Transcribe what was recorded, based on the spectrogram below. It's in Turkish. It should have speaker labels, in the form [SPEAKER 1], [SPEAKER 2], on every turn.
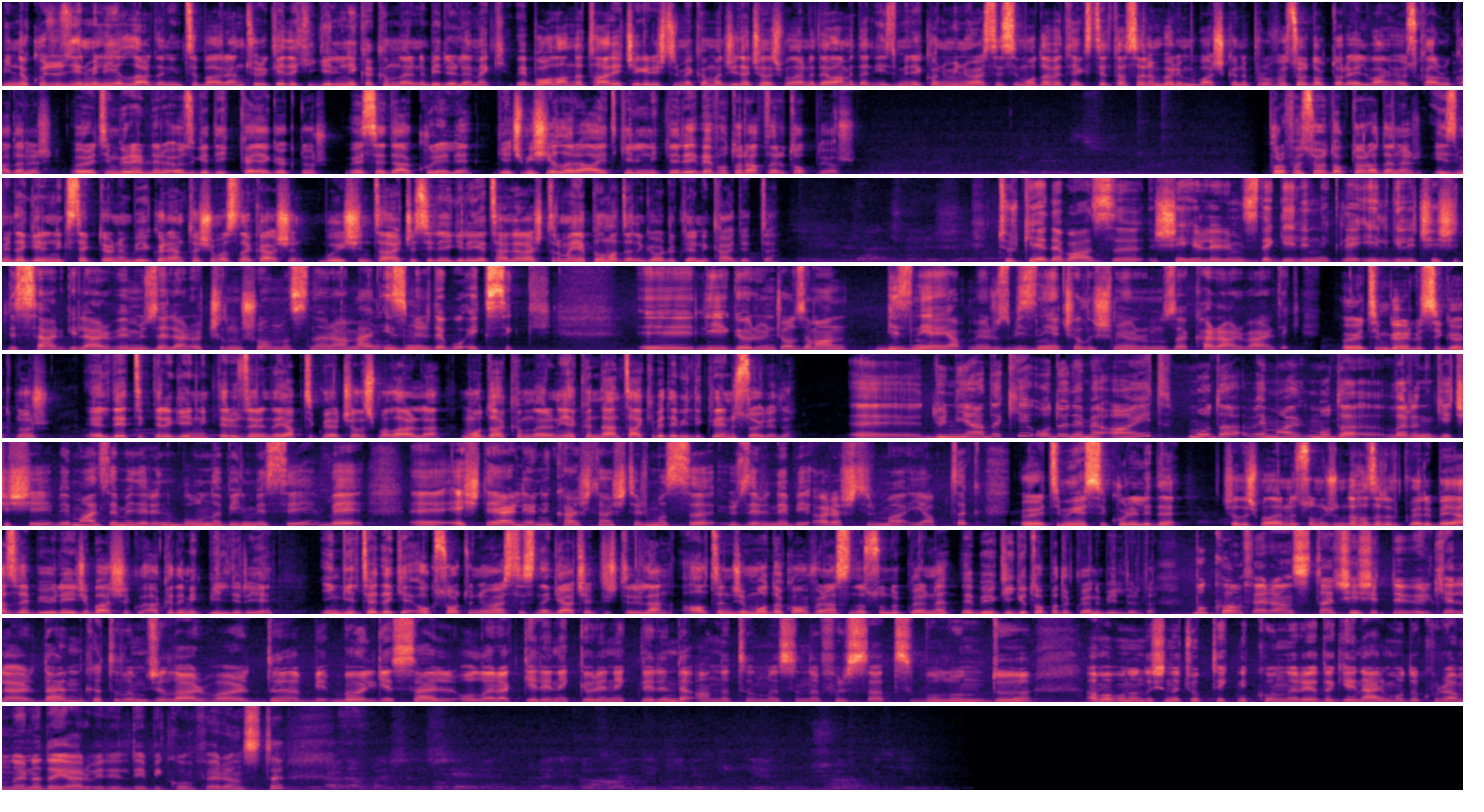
[SPEAKER 1] 1920'li yıllardan itibaren Türkiye'deki gelinlik akımlarını belirlemek ve bu alanda tarihçe geliştirmek amacıyla çalışmalarına devam eden İzmir Ekonomi Üniversitesi Moda ve Tekstil Tasarım Bölümü Başkanı Profesör Doktor Elvan Özkarruk Adanır, öğretim görevlileri Özge Dikkaya Göknur ve Seda Kureli, geçmiş yıllara ait gelinlikleri ve fotoğrafları topluyor. Profesör Doktor Adanır, İzmir'de gelinlik sektörünün büyük önem taşımasına karşın bu işin tarihçesiyle ilgili yeterli araştırma yapılmadığını gördüklerini kaydetti.
[SPEAKER 2] Türkiye'de bazı şehirlerimizde gelinlikle ilgili çeşitli sergiler ve müzeler açılmış olmasına rağmen İzmir'de bu eksikliği görünce o zaman biz niye yapmıyoruz, biz niye çalışmıyorumuz'a karar verdik.
[SPEAKER 1] Öğretim görevlisi Göknur, elde ettikleri gelinlikler üzerinde yaptıkları çalışmalarla moda akımlarını yakından takip edebildiklerini söyledi.
[SPEAKER 3] Ee, dünyadaki o döneme ait moda ve mal- modaların geçişi ve malzemelerin bulunabilmesi ve e, eşdeğerlerinin karşılaştırması üzerine bir araştırma yaptık.
[SPEAKER 1] Öğretim üyesi Kureli de çalışmalarının sonucunda hazırladıkları beyaz ve büyüleyici başlıklı akademik bildiriyi İngiltere'deki Oxford Üniversitesi'nde gerçekleştirilen 6. Moda Konferansı'nda sunduklarını ve büyük ilgi topladıklarını bildirdi.
[SPEAKER 4] Bu konferansta çeşitli ülkelerden katılımcılar vardı. Bölgesel olarak gelenek göreneklerin de anlatılmasına fırsat bulundu. Ama bunun dışında çok teknik konulara ya da genel moda kuramlarına da yer verildiği bir konferanstı.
